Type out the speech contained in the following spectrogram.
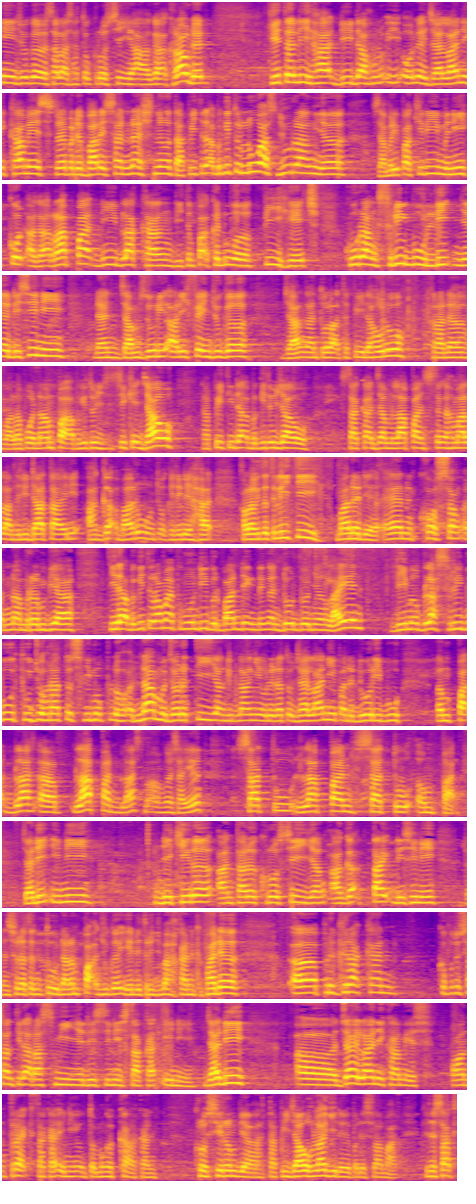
Ini juga salah satu kerusi yang agak crowded. Kita lihat didahului oleh Jalani Kamis daripada Barisan Nasional tapi tidak begitu luas jurangnya. Zamri Pakiri mengikut agak rapat di belakang di tempat kedua PH kurang seribu leadnya di sini dan Jamzuri Arifin juga jangan tolak tepi dahulu kerana walaupun nampak begitu sedikit jauh tapi tidak begitu jauh setakat jam 8.30 malam. Jadi data ini agak baru untuk kita lihat. Kalau kita teliti, mana dia? N06 Rembia. Tidak begitu ramai pengundi berbanding dengan don-don yang lain. 15,756 majoriti yang dimenangi oleh Datuk Jailani pada 2014, uh, 18, maafkan saya, 1814. Jadi ini dikira antara kerusi yang agak tight di sini dan sudah tentu dan nampak juga ia diterjemahkan kepada uh, pergerakan keputusan tidak rasminya di sini setakat ini. Jadi uh, Jailani Kamis on track setakat ini untuk mengekalkan kerusi Rembia tapi jauh lagi daripada selamat. Kita saksikan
